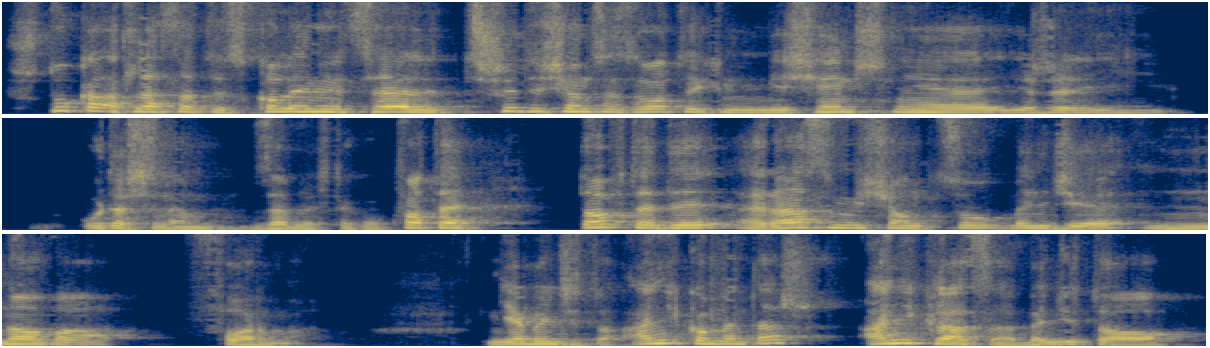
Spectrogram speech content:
Sztuka Atlasa to jest kolejny cel, 3000 zł miesięcznie, jeżeli uda się nam zebrać taką kwotę, to wtedy raz w miesiącu będzie nowa forma. Nie będzie to ani komentarz, ani klasa, będzie to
